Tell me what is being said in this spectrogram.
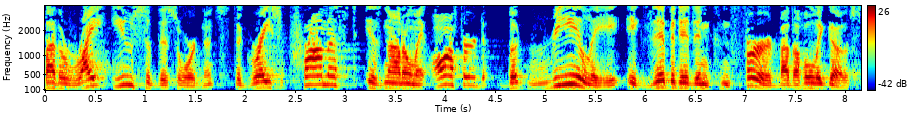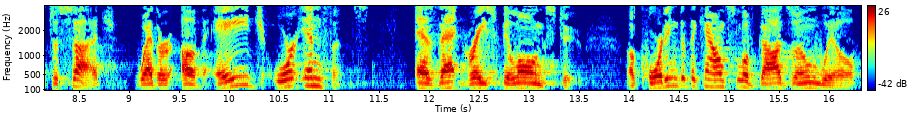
by the right use of this ordinance, the grace promised is not only offered, but really exhibited and conferred by the Holy Ghost to such, whether of age or infants, as that grace belongs to, according to the counsel of God's own will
